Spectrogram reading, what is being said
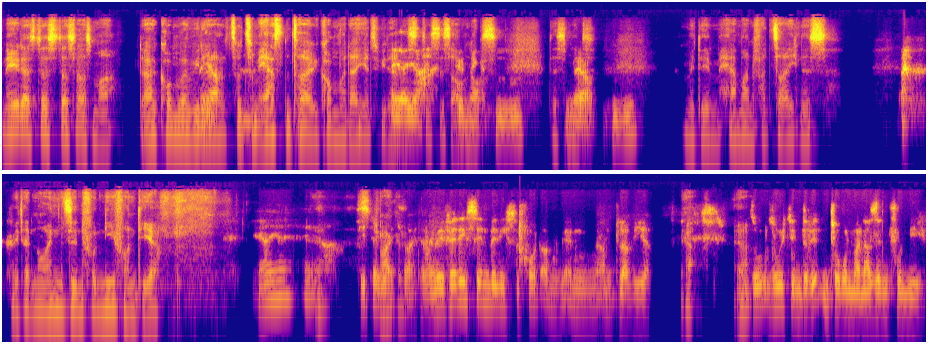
nee, das, das, das lassen wir. Da kommen wir wieder, ja. so zum ersten Teil kommen wir da jetzt wieder. Ja, das, ja, das ist auch genau. nichts. Mhm. Das mit, ja. mhm. mit dem Hermann-Verzeichnis, mit der neuen Sinfonie von dir. Ja, ja, ja. Geht ja gleich weiter. Wenn wir fertig sind, bin ich sofort am, am Klavier. Ja. ja. so suche ich den dritten Ton meiner Sinfonie.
